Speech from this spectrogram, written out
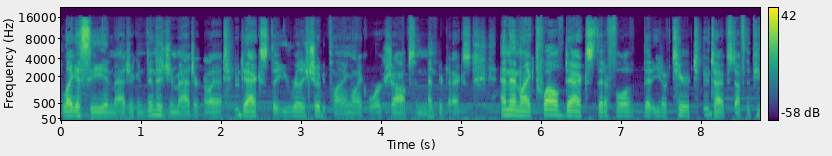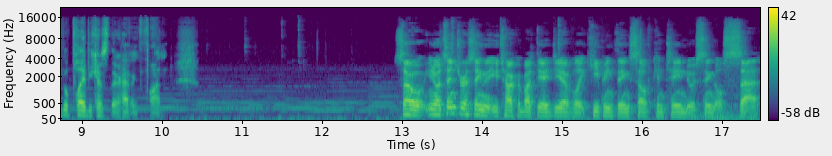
Legacy and Magic and Vintage and Magic are like two decks that you really should be playing, like workshops and mentor decks, and then like twelve decks that are full of that you know tier two type stuff that people play because they're having fun. So, you know, it's interesting that you talk about the idea of like keeping things self contained to a single set.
